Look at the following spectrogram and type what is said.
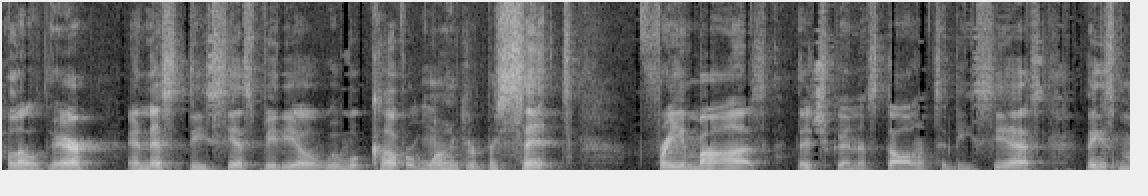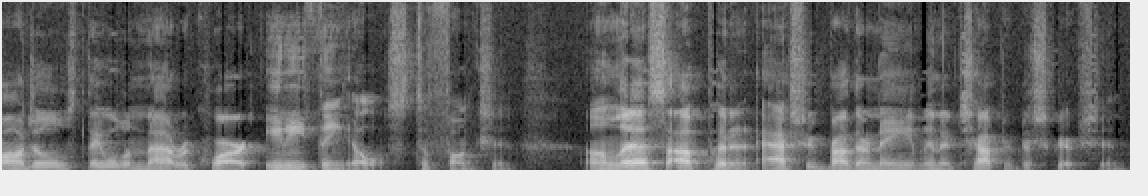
Hello there. In this DCS video, we will cover 100% free mods that you can install into DCS. These modules, they will not require anything else to function unless I put an asterisk by their name in a chapter description.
